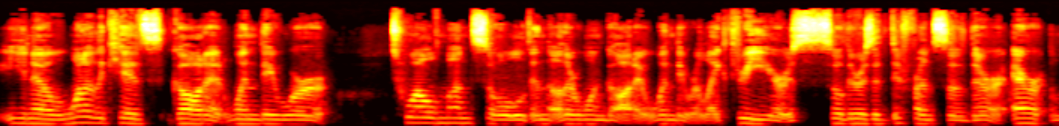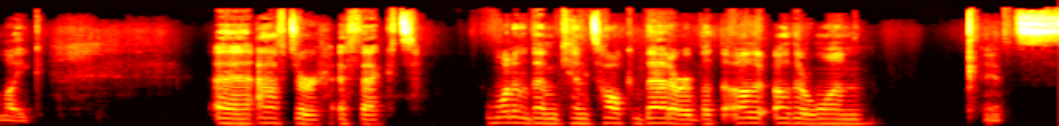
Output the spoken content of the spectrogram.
you know, one of the kids got it when they were 12 months old and the other one got it when they were like three years so there's a difference of their air like uh, after effect one of them can talk better but the other other one it's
